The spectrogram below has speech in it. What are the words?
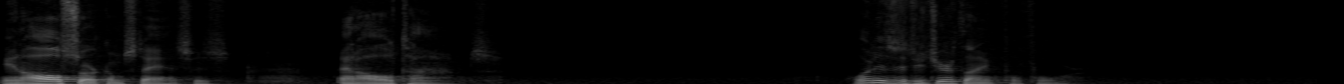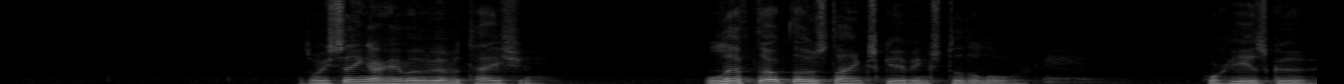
in all circumstances? at all times. What is it that you're thankful for? As we sing our hymn of invitation, lift up those thanksgivings to the Lord, for He is good.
